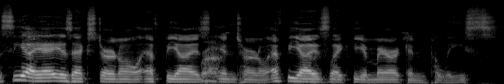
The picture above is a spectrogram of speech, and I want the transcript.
CIA is external, FBI is Right. internal. FBI is like the American police,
